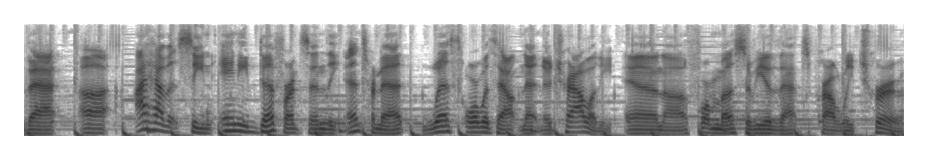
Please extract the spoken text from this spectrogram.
that uh, I haven't seen any difference in the internet with or without net neutrality. And uh, for most of you, that's probably true.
